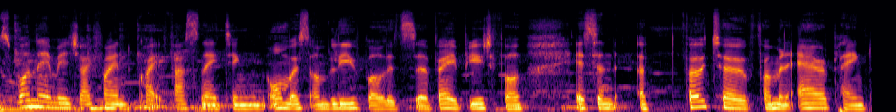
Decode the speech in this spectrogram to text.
There's one image I find quite fascinating, almost unbelievable. It's uh, very beautiful. It's an, a photo from an airplane,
